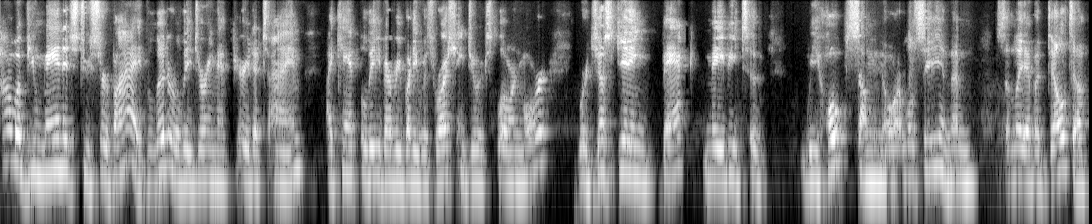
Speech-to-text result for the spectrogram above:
how have you managed to survive literally during that period of time? I can't believe everybody was rushing to explore more. We're just getting back maybe to, we hope, some normalcy and then suddenly have a Delta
